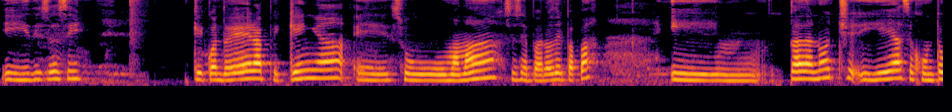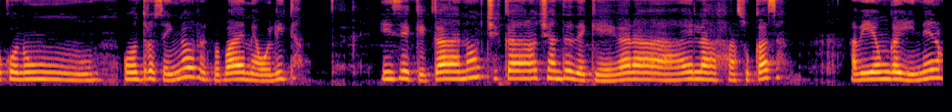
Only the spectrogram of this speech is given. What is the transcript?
y dice así, que cuando ella era pequeña, eh, su mamá se separó del papá y mm, cada noche, y ella se juntó con un con otro señor, el papá de mi abuelita. Dice que cada noche, cada noche antes de que llegara él a, su casa, había un gallinero.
